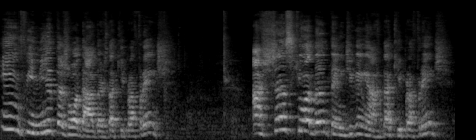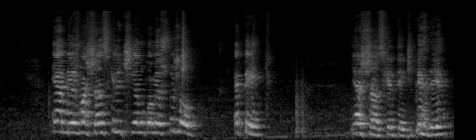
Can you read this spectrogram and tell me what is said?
infinitas rodadas daqui para frente, a chance que o Adam tem de ganhar daqui para frente é a mesma chance que ele tinha no começo do jogo. É P. E a chance que ele tem de perder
